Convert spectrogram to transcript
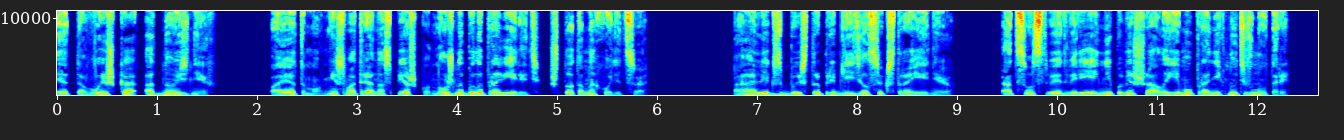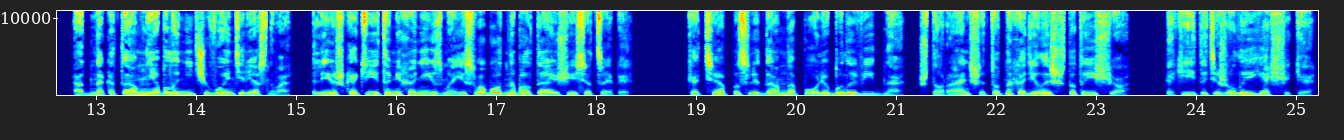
Эта вышка — одно из них. Поэтому, несмотря на спешку, нужно было проверить, что там находится. Алекс быстро приблизился к строению. Отсутствие дверей не помешало ему проникнуть внутрь. Однако там не было ничего интересного, лишь какие-то механизмы и свободно болтающиеся цепи. Хотя по следам на поле было видно, что раньше тут находилось что-то еще. Какие-то тяжелые ящики.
